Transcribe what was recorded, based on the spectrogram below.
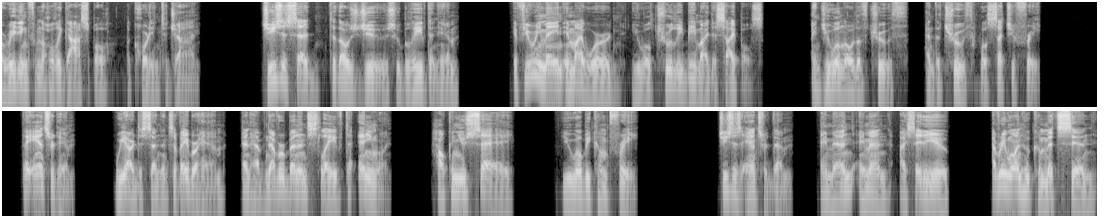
A reading from the Holy Gospel according to John. Jesus said to those Jews who believed in him, If you remain in my word, you will truly be my disciples, and you will know the truth, and the truth will set you free. They answered him, We are descendants of Abraham and have never been enslaved to anyone. How can you say you will become free? Jesus answered them, Amen, amen, I say to you, everyone who commits sin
